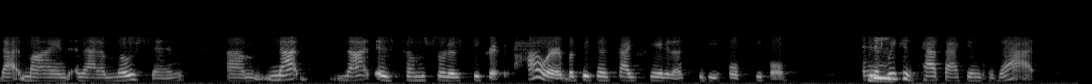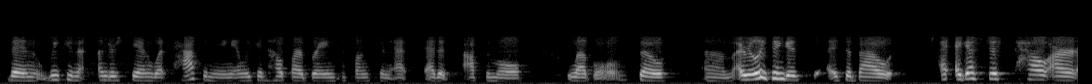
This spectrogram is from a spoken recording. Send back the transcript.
that mind, and that emotion, um, not not as some sort of secret power, but because God created us to be whole people. And mm-hmm. if we can tap back into that, then we can understand what's happening and we can help our brain to function at, at its optimal level. So um, I really think it's it's about I, I guess just how our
